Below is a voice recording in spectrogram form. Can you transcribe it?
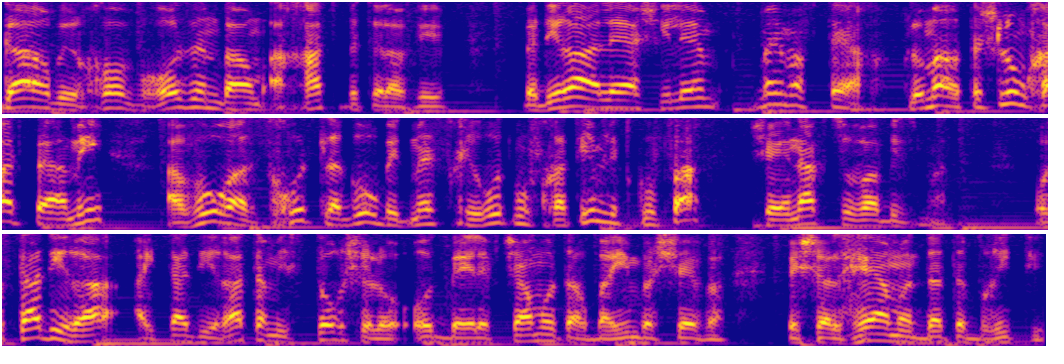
גר ברחוב רוזנבאום אחת בתל אביב, בדירה עליה שילם דמי מפתח, כלומר תשלום חד פעמי עבור הזכות לגור בדמי שכירות מופחתים לתקופה שאינה קצובה בזמן. אותה דירה הייתה דירת המסתור שלו עוד ב-1947, בשלהי המנדט הבריטי,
